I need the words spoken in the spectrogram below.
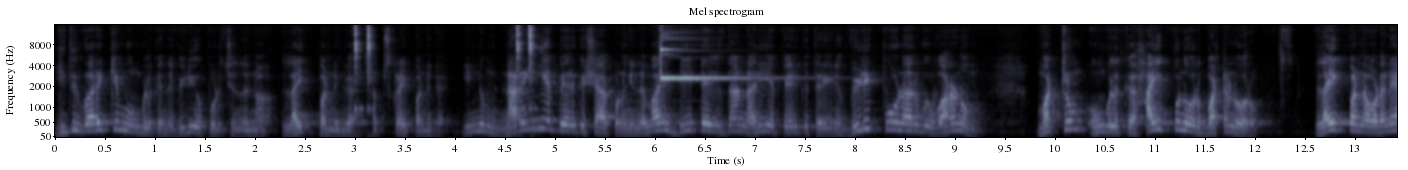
இது வரைக்கும் உங்களுக்கு இந்த வீடியோ பிடிச்சிருந்ததுன்னா லைக் பண்ணுங்கள் சப்ஸ்கிரைப் பண்ணுங்கள் இன்னும் நிறைய பேருக்கு ஷேர் பண்ணுங்கள் இந்த மாதிரி டீட்டெயில்ஸ் தான் நிறைய பேருக்கு தெரியணும் விழிப்புணர்வு வரணும். மற்றும் உங்களுக்கு ஹைப்புன்னு ஒரு பட்டன் வரும். லைக் பண்ண உடனே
